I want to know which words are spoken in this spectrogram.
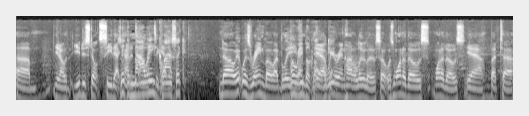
um, you know, you just don't see that Is kind of Maui. Classic. No, it was Rainbow, I believe. Oh, Rainbow Club. Yeah, okay. we were in Honolulu, so it was one of those. One of those. Yeah, but uh,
